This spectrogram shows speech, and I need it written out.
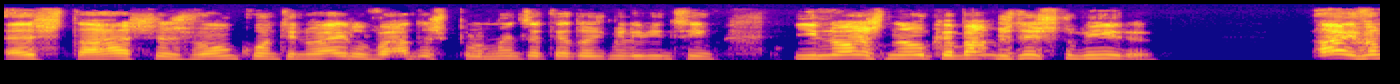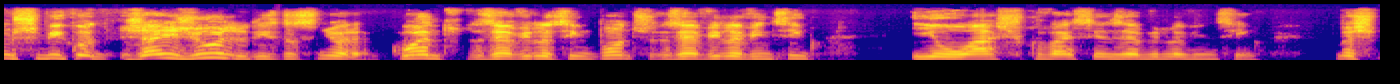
As taxas vão continuar elevadas pelo menos até 2025. E nós não acabamos de subir. Ai, vamos subir quanto? Já em julho, diz a senhora. Quanto? 0,5 pontos? 0,25? E eu acho que vai ser 0,25. Mas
